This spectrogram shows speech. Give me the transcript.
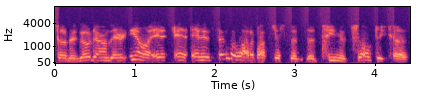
so to go down there, you know, it, and, and it says a lot about just the, the team itself because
